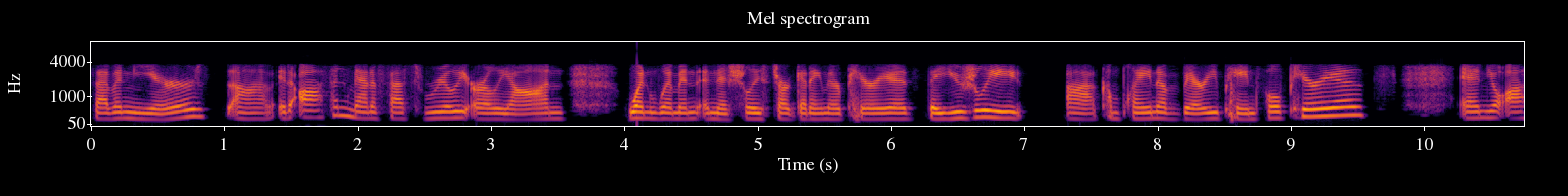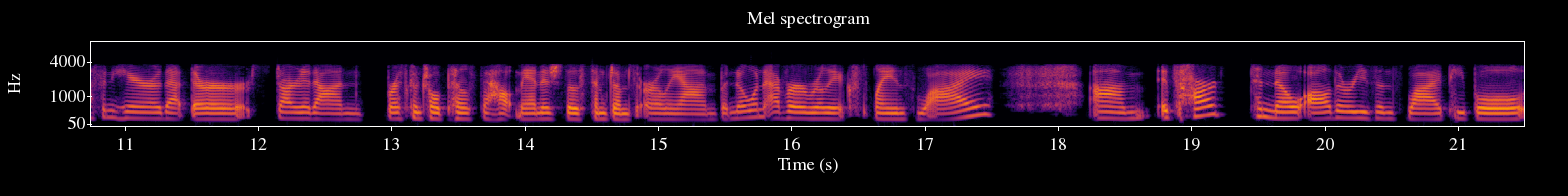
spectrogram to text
seven years. Uh, it often manifests really early on when women initially start getting their periods. They usually uh, complain of very painful periods. And you'll often hear that they're started on birth control pills to help manage those symptoms early on, but no one ever really explains why. Um, it's hard to know all the reasons why people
